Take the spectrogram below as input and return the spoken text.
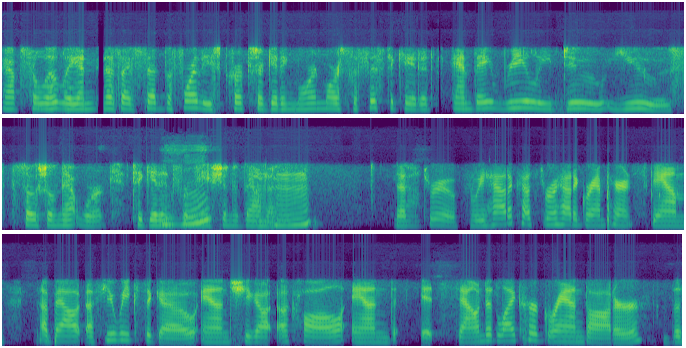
Absolutely. And as I've said before, these crooks are getting more and more sophisticated, and they really do use social network to get Mhm. information about it. That's true. We had a customer who had a grandparent scam about a few weeks ago, and she got a call, and it sounded like her granddaughter. The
